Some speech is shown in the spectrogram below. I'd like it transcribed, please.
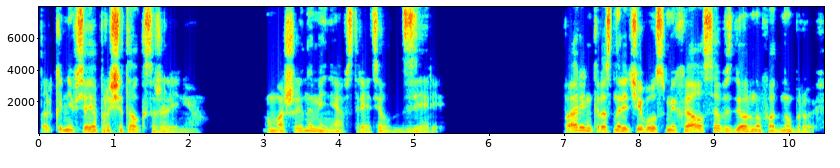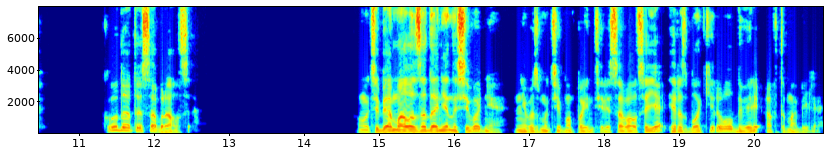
Только не все я просчитал, к сожалению. У машины меня встретил Дзери. Парень красноречиво усмехался, вздернув одну бровь. «Куда ты собрался?» «У тебя мало задания на сегодня?» — невозмутимо поинтересовался я и разблокировал двери автомобиля.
